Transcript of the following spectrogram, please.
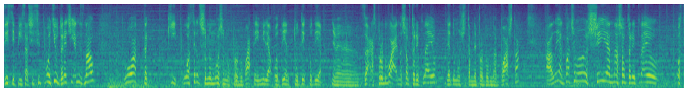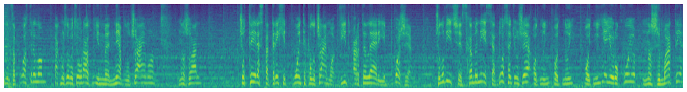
256 пунктів. До речі, я не знав про такий постріл, що ми можемо пробивати Еміля 1 туди, куди е, зараз пробиває наш автореплею. Я думаю, що там не пробивна башта. Але як бачимо, шиє наш автореплею постріл за пострілом. Так, можливо, цього разу і ми не влучаємо. На жаль, 403 хітпойнти получаємо від артилерії. Боже, чоловіче, схаменися, досить уже одну, одну, однією рукою нажимати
